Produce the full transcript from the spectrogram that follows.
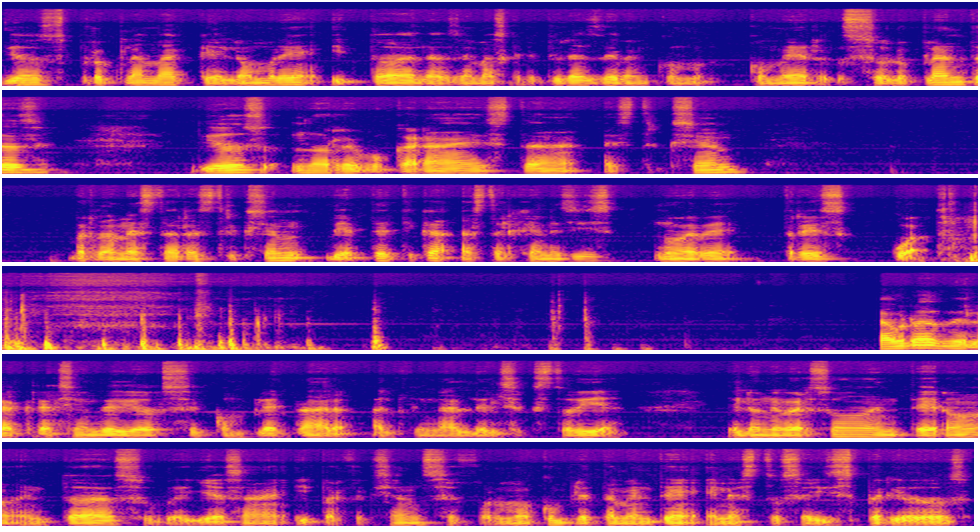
Dios proclama que el hombre y todas las demás criaturas deben comer solo plantas. Dios no revocará esta restricción, perdón, esta restricción dietética hasta el Génesis 9, 3, 4. La obra de la creación de Dios se completa al final del sexto día. El universo entero, en toda su belleza y perfección, se formó completamente en estos seis periodos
